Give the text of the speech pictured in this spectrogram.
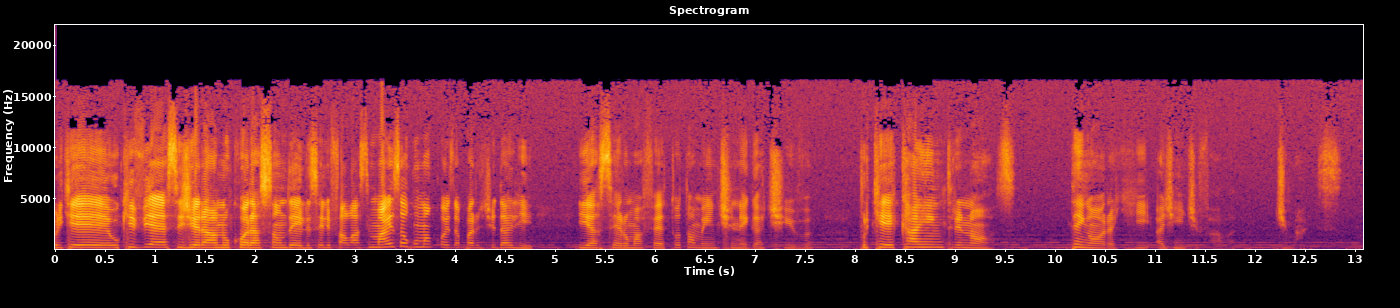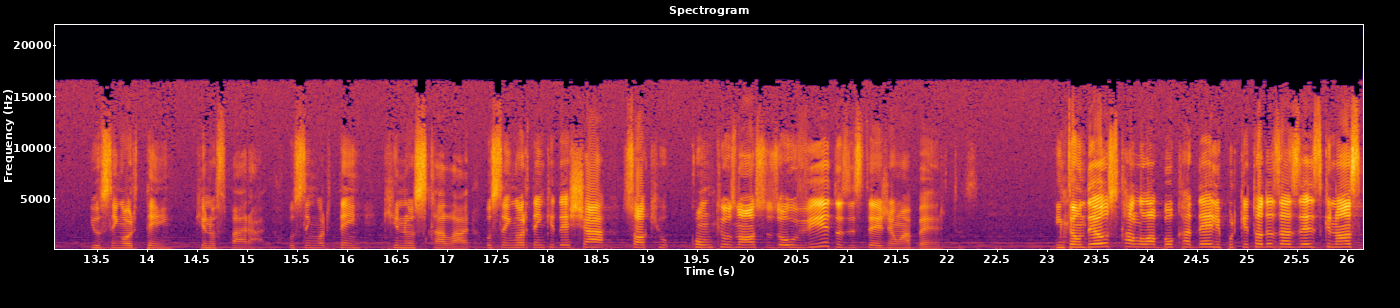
Porque o que viesse gerar no coração dele, se ele falasse mais alguma coisa a partir dali, ia ser uma fé totalmente negativa. Porque cá entre nós, tem hora que a gente fala demais. E o Senhor tem que nos parar. O Senhor tem que nos calar. O Senhor tem que deixar só que com que os nossos ouvidos estejam abertos. Então Deus calou a boca dele, porque todas as vezes que nós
